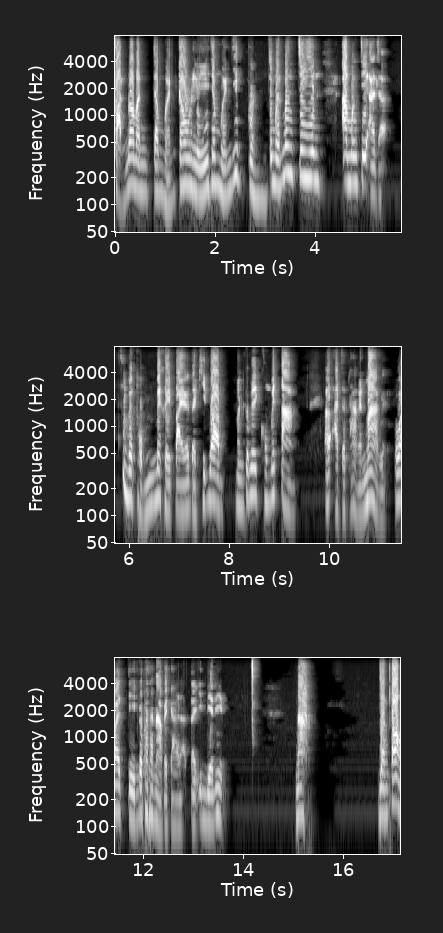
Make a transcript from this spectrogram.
ฝันว่ามันจะเหมือนเกาหลีจะเหมือนญี่ปุ่น จะเหมือนเมืองจีนอะเมืองจีนอาจจะไม่ผมไม่เคยไปแล้วแต่คิดว่ามันก็ไม่คงไม่ต่างเอออาจจะต่างกันมากเลย เพราะว่าจีนก็พัฒนาไปไกลแล้วแต่อินเดียนี่นะยังต้อง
